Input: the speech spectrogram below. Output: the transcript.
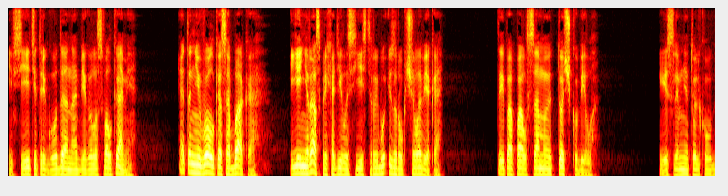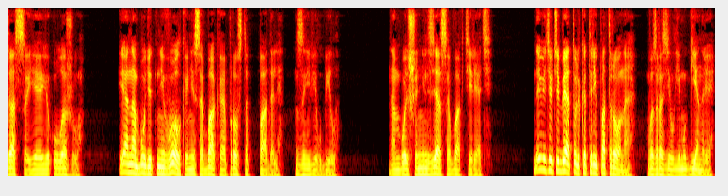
И все эти три года она бегала с волками. Это не волк, а собака. Ей не раз приходилось есть рыбу из рук человека. Ты попал в самую точку, Билл. Если мне только удастся, я ее уложу. «И она будет не волк и не собака, а просто падаль», — заявил Билл. «Нам больше нельзя собак терять». «Да ведь у тебя только три патрона», — возразил ему Генри.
